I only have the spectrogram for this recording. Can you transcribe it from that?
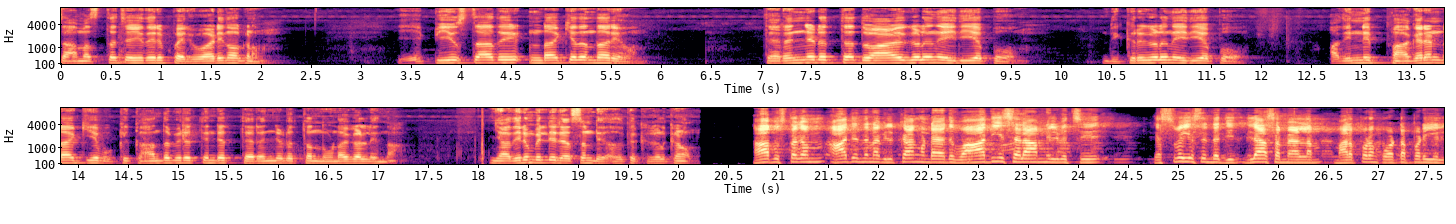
സമസ്ത ചെയ്തൊരു പരിപാടി നോക്കണം. എ പി ഉസ്താദ് ഉണ്ടാക്കിയത് എന്താ അറിയോ തെരഞ്ഞെടുത്ത ദ്വാഴുകൾ എഴുതിയപ്പോൾ വിക്രുകൾ എഴുതിയപ്പോൾ അതിന് പകരണ്ടാക്കിയ ബുക്ക് കാന്തപുരത്തിന്റെ തെരഞ്ഞെടുത്ത നുണകൾ എന്ന. ഇനി അതിലും വലിയ രസമുണ്ട് അതൊക്കെ കേൾക്കണം. ആ പുസ്തകം ആദ്യം തന്നെ വിൽക്കാൻ കൊണ്ടായത് വാദി സലാമിൽ വെച്ച് എസ് വൈ എസിന്റെ ജില്ലാ സമ്മേളനം മലപ്പുറം കോട്ടപ്പടിയിൽ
